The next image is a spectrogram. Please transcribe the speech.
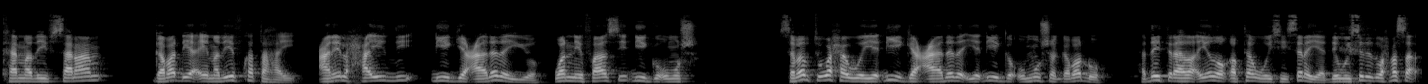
ka nadiifsanaan gabadhii ay nadiif ka tahay canil xaydi dhiigga caadada iyo wannifaasi dhiigga umusha. Sababtu waxa weeye dhiigga caadada iyo dhiigga umusha gabadhu hadday tidhaahdo iyadoo qabtaan weysaysanaya dee weysadeedu waxba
